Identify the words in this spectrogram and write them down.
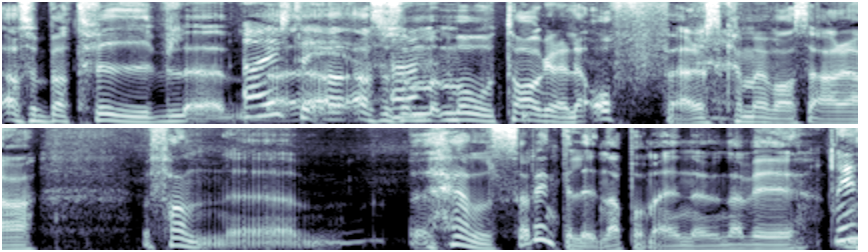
alltså bara tvivla. Ja, det. Alltså som mottagare eller offer så kan man vara så här, eh, fan, eh, hälsade inte Lina på mig nu när vi det.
